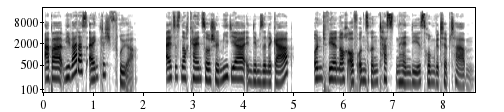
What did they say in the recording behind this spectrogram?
Aber wie war das eigentlich früher? Als es noch kein Social Media in dem Sinne gab und wir noch auf unseren Tastenhandys rumgetippt haben.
